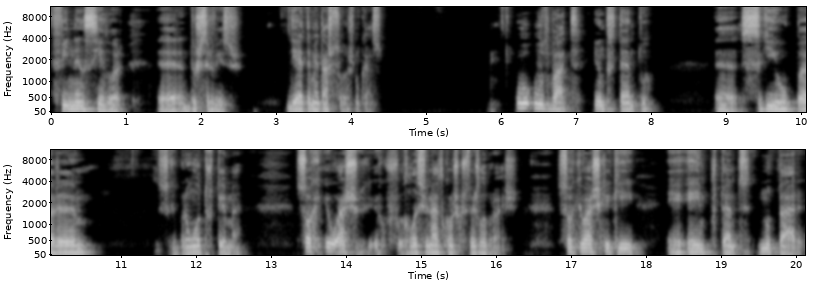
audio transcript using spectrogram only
financiador uh, dos serviços, diretamente às pessoas, no caso. O, o debate, entretanto, uh, seguiu para, seguiu para um outro tema. Só que eu acho que relacionado com as questões laborais. Só que eu acho que aqui é, é importante notar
